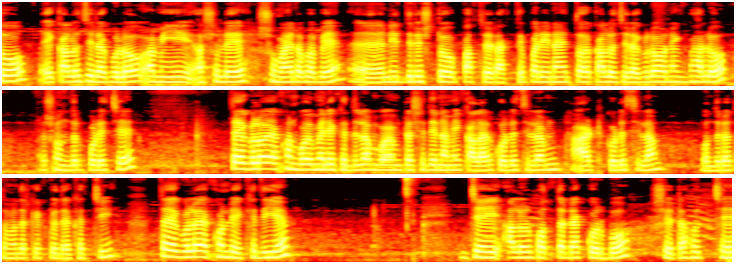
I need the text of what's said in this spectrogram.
তো এই কালো জিরাগুলো আমি আসলে সময়ের অভাবে নির্দিষ্ট পাত্রে রাখতে পারি নাই। তো কালো জিরাগুলো অনেক ভালো, সুন্দর পড়েছে। তো এগুলো এখন বয়মে রেখে দিলাম। বয়মটা সেদিন আমি কালার করেছিলাম আর্ট করেছিলাম। বন্ধুরা, তোমাদেরকে একটু দেখাচ্ছি। তো এগুলো এখন রেখে দিয়ে যেই আলুর ভর্তাটা করব, সেটা হচ্ছে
